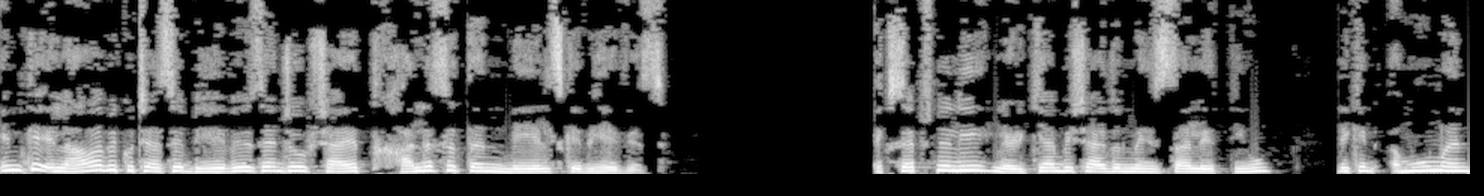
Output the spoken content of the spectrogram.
ان کے علاوہ بھی کچھ ایسے بہیویئر ہیں جو شاید میلز کے بہیویئر ایکسیپشنلی لڑکیاں بھی شاید ان میں حصہ لیتی ہوں لیکن عموماً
